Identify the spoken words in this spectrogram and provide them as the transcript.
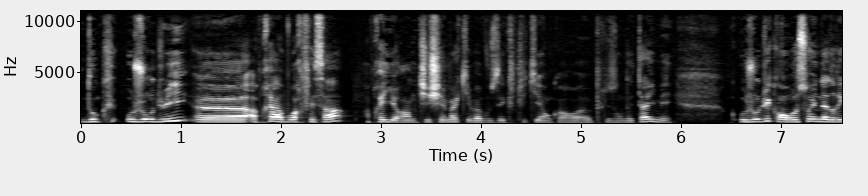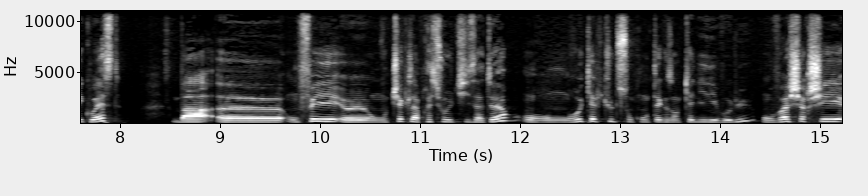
Donc aujourd'hui, après avoir fait ça, après, il y aura un petit schéma qui va vous expliquer encore euh, plus en détail. Mais aujourd'hui, quand on reçoit une ad request, bah, euh, on, fait, euh, on check la pression utilisateur, on, recalcule son contexte dans lequel il évolue, on va chercher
